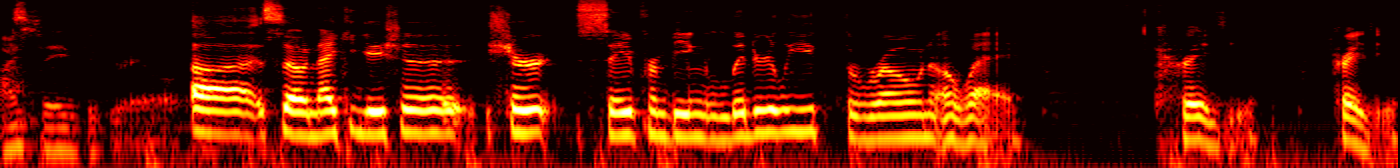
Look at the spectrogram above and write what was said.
I saved a grail. Uh, so Nike Geisha shirt saved from being literally thrown away. Crazy, crazy.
